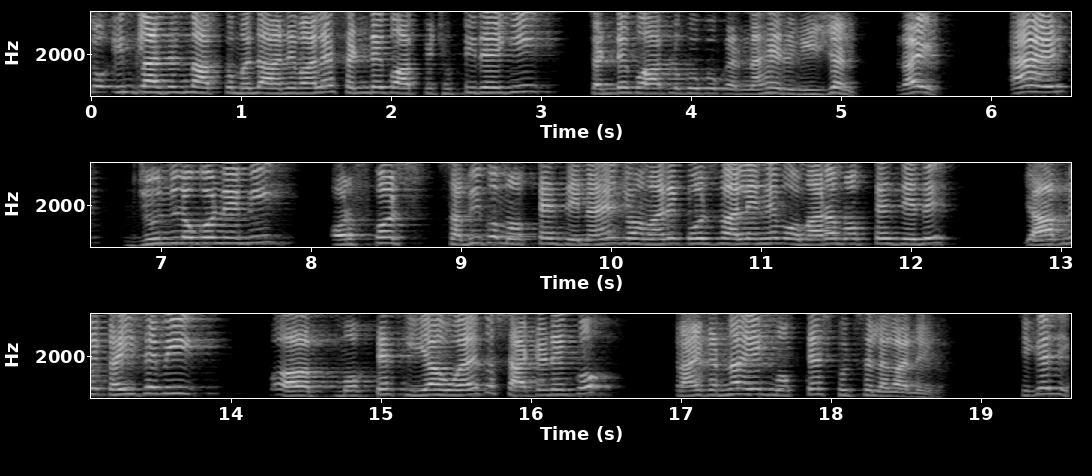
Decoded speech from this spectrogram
सो इन क्लासेस में आपको मज़ा आने वाला है। संडे को आपकी छुट्टी रहेगी। संडे को आप लोगों को करना है रिविजन राइट एंड जिन लोगों ने भी, और ऑफकोर्स सभी को मॉक टेस्ट देना है। जो हमारे कोर्स वाले हैं, वो हमारा मॉक टेस्ट दे दे। या आपने कहीं से भी मॉक टेस्ट लिया हुआ है तो सैटरडे को ट्राई करना एक मॉक टेस्ट खुद से लगाने का। ठीक है जी?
